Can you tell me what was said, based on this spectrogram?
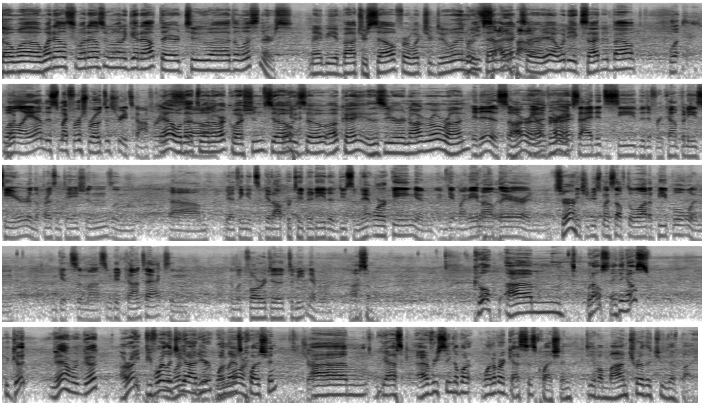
So uh, what else? What else we want to get out there to uh, the listeners? Maybe about yourself or what you're doing What with Cemex, or yeah, what are you excited about? Well, well I am. This is my first Roads and Streets conference. Yeah, well, that's so one of our questions. So, so okay, this is your inaugural run. It is. So All you know, very all right. excited to see the different companies here and the presentations, and um, yeah, I think it's a good opportunity to do some networking and, and get my name out there and Sure. introduce myself to a lot of people and, and get some uh, some good contacts, and I look forward to, to meeting everyone. awesome. Cool. Um, what else? Anything else? We good? Yeah, we're good. All right. Before I let you get out of here, one, one last more. question. Sure. Um, we ask every single one, one of our guests this question. Do you have a mantra that you live by?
